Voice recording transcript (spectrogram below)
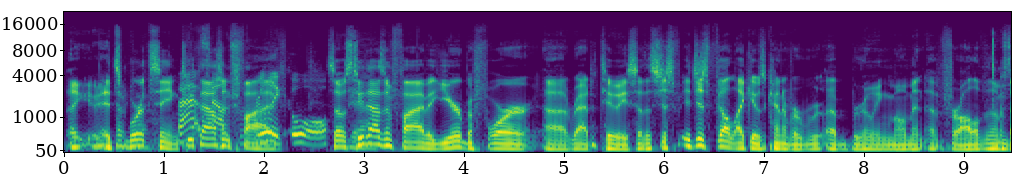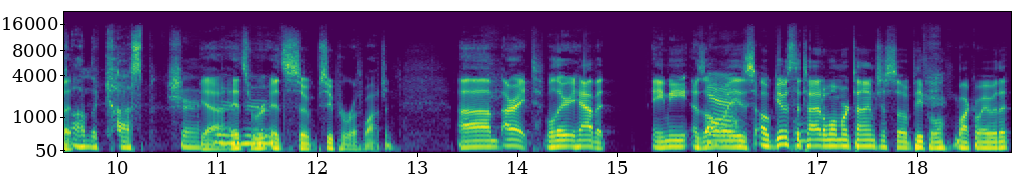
Like, It's worth seeing. That 2005. really cool. So it was Yeah. 2005, a year before uh, Ratatouille. So this just it just felt like it was kind of a, a brewing moment of, for all of them. But on the cusp. Sure. yeah, it's Mm-hmm. it's so, super worth watching. Um, all right, well there you have it, Amy. As Yeah. always, oh, give us the title one more time, just so people walk away with it.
